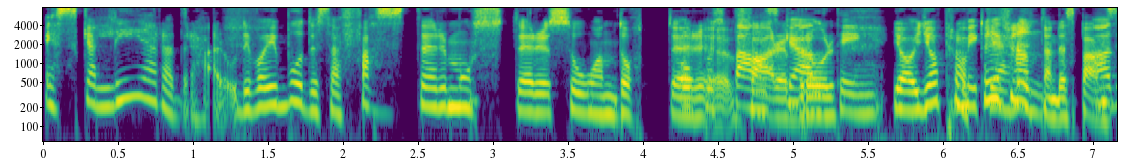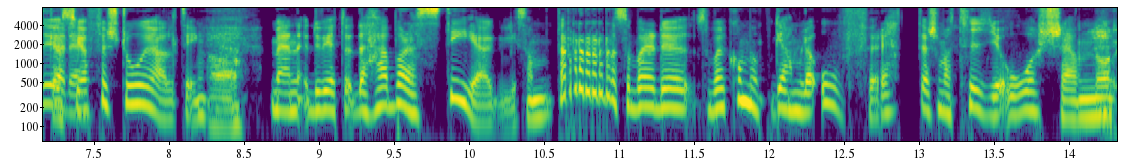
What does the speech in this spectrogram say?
eskalerade det här. Och det var ju både så här faster, moster, son, dotter, Och på spanska farbror. allting. Ja, jag pratar Mycket ju hand- flytande Ja, spanska, gör så jag förstår ju allting. Ja. Men du vet, det här bara steg. Liksom, drrr, så, började, så började det komma upp gamla oförrätter som var tio år sedan. Och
